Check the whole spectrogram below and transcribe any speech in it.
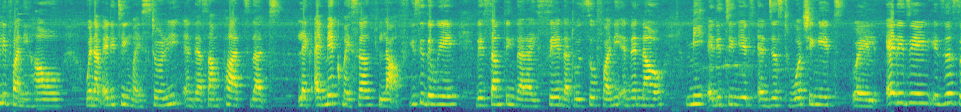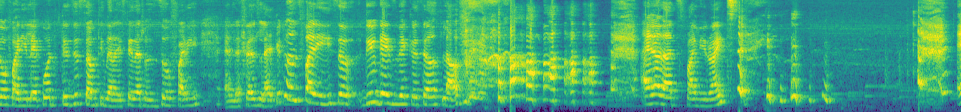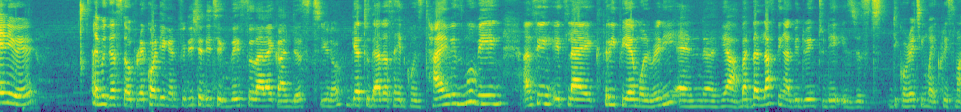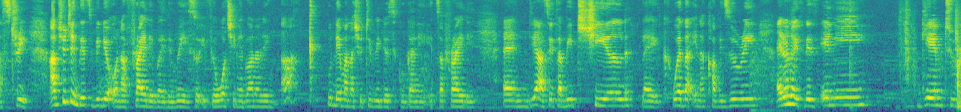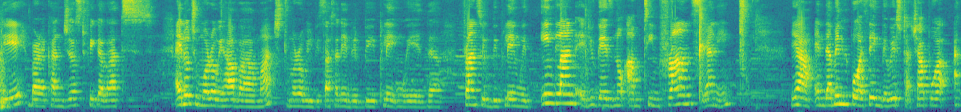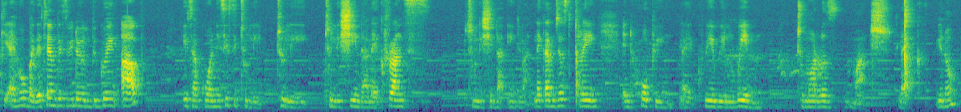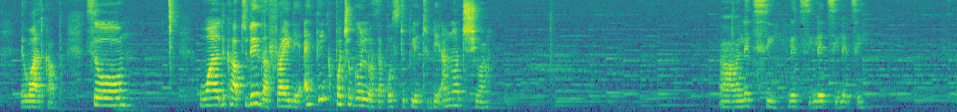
Really funny how when I'm editing my story and there are some parts that like I make myself laugh. You see the way there's something that I said that was so funny and then now me editing it and just watching it while editing it's just so funny. Like what there's just something that I said that was so funny and I felt like it was funny. So do you guys make yourself laugh? I know that's funny right? Anyway let me just stop recording and finish editing this so that I can just you know get to the other side because time is moving. I'm seeing it's like 3 p.m. already and uh, yeah but the last thing I'll be doing today is just decorating my Christmas tree. I'm shooting this video on a Friday by the way so if you're watching and wondering ah ude manashuti video siku gani? It's a friday. And yeah so it's a bit chilled like weather in a kavizuri i don't know if there's any game today but i can just figure that I know tomorrow we have a match. Tomorrow will be Saturday and we'll be playing with uh, France. will be playing with England, and you guys know I'm Team France. Yani, yeah. And there are many people are saying the way to Tachapwa. Okay, I hope by the time this video will be going up, itakuwa ni sisi tuli tuli tulishinda like France tulishinda England. Like I'm just praying and hoping like we will win tomorrow's match. Like you know the World Cup. So World Cup. Today is a Friday. I think Portugal was supposed to play today. I'm not sure. Uh, let's see. Let's see. Let's see. Let's see.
